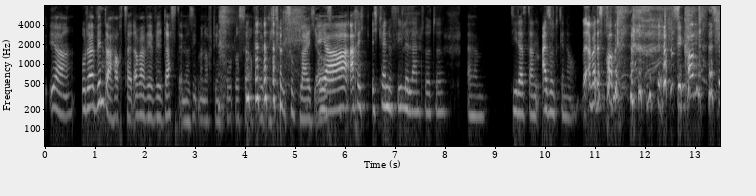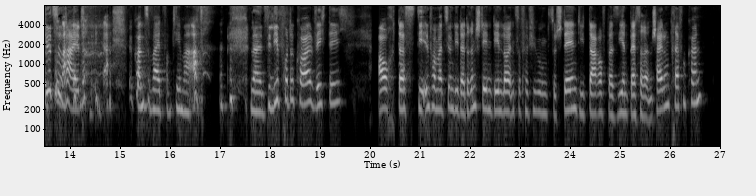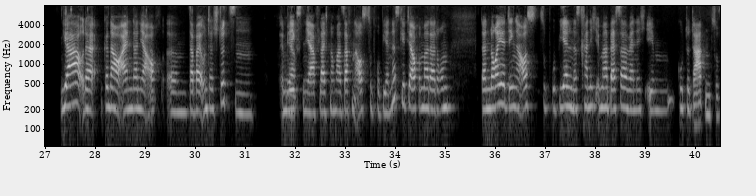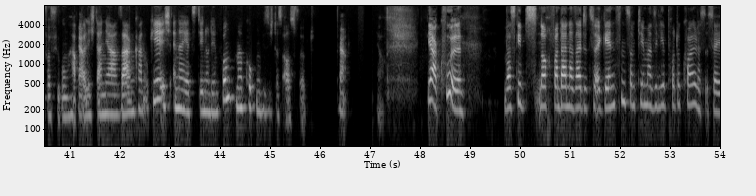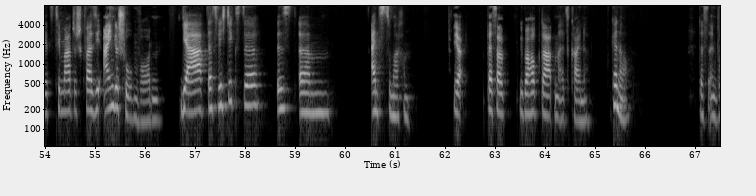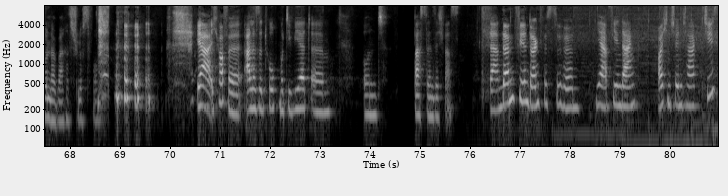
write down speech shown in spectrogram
Ja, oder Winterhochzeit, aber wer will das denn? Da sieht man auf den Fotos ja auch wirklich dann zu bleich aus. Ja, ach, ich, ich kenne viele Landwirte, ähm, die das dann, also genau. Aber das brauchen wir. wir kommen das führt zu weit. weit. Ja, wir kommen zu weit vom Thema ab. Nein, Zilierprotokoll, wichtig auch, dass die Informationen, die da drin stehen, den Leuten zur Verfügung zu stellen, die darauf basierend bessere Entscheidungen treffen können? Ja, oder genau, einen dann ja auch ähm, dabei unterstützen, im ja. nächsten Jahr vielleicht nochmal Sachen auszuprobieren. Es geht ja auch immer darum, dann neue Dinge auszuprobieren. Und das kann ich immer besser, wenn ich eben gute Daten zur Verfügung habe, ja. weil ich dann ja sagen kann, okay, ich ändere jetzt den und den Punkt, mal gucken, wie sich das auswirkt. Ja. Ja, ja cool. Was gibt es noch von deiner Seite zu ergänzen zum Thema Silierprotokoll? Das ist ja jetzt thematisch quasi eingeschoben worden. Ja, das Wichtigste ist, ähm, eins zu machen. Ja, besser überhaupt Daten als keine. Genau. Das ist ein wunderbares Schlusswort. ja, ich hoffe, alle sind hoch motiviert ähm, und basteln sich was. Dann, Dann vielen Dank fürs Zuhören. Ja, vielen Dank. Euch einen schönen Tag. Tschüss.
